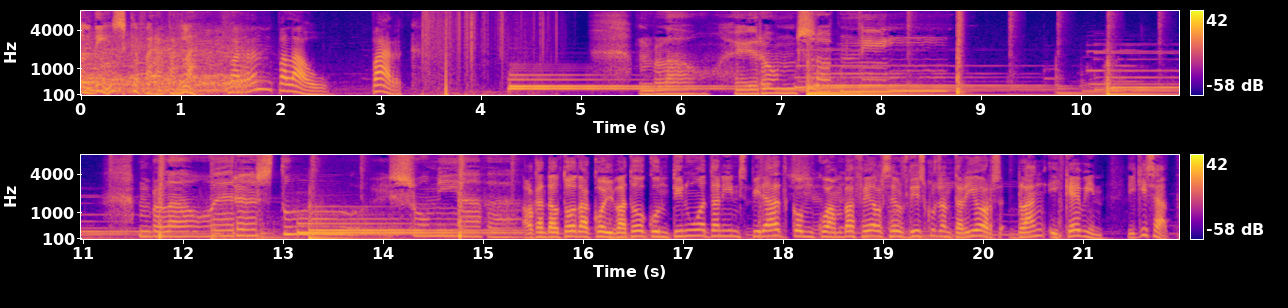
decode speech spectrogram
El disc que farà parlar. Ferran Palau. Parc. Blau era un somni Blau eres tu somiava El cantautor de Collbató continua tan inspirat com quan va fer els seus discos anteriors, Blanc i Kevin. I qui sap,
